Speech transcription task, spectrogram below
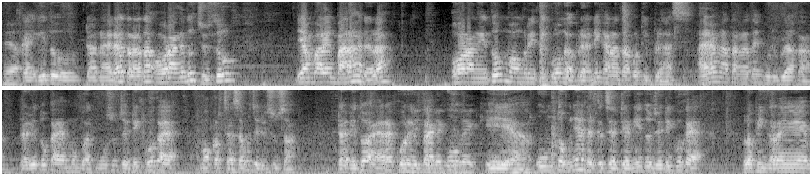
Ya. kayak gitu. Dan akhirnya ternyata orang itu justru yang paling parah adalah orang itu mau ngeritik gue nggak berani karena takut diblas akhirnya ngata-ngatain gue di belakang. Dan itu kayak membuat musuh jadi gue kayak mau kerja sama jadi susah dan itu akhirnya gue reflect iya untungnya ada kejadian itu. Jadi gue kayak lebih ngerem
